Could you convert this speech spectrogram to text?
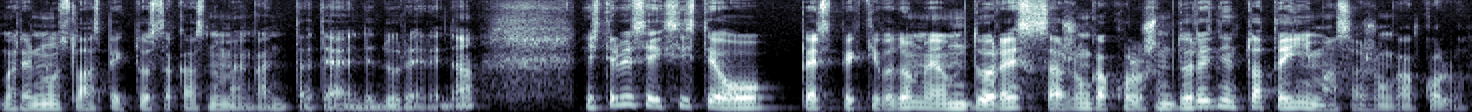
renunț la aspectul ăsta ca să nu mai am cantitatea aia de durere. Da? Deci trebuie să existe o perspectivă. Domnule, îmi doresc să ajung acolo și îmi doresc din toată inima să ajung acolo.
